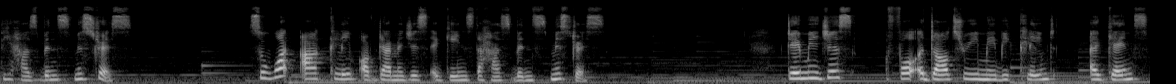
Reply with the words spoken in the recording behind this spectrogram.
the husband's mistress. So, what are claim of damages against the husband's mistress? Damages for adultery may be claimed against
